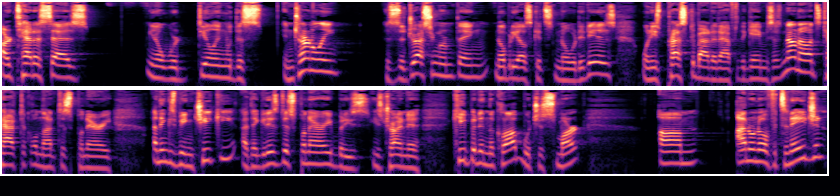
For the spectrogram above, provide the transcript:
Arteta says, you know, we're dealing with this internally. This is a dressing room thing. Nobody else gets to know what it is. When he's pressed about it after the game, he says, "No, no, it's tactical, not disciplinary." I think he's being cheeky. I think it is disciplinary, but he's he's trying to keep it in the club, which is smart. Um, I don't know if it's an agent.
